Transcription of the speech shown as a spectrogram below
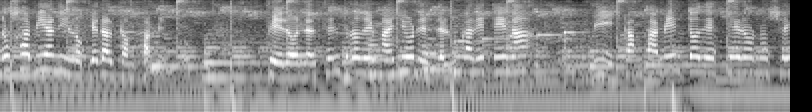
No sabía ni lo que era el campamento pero en el centro de mayores de Luca de Tena vi campamento de cero no sé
